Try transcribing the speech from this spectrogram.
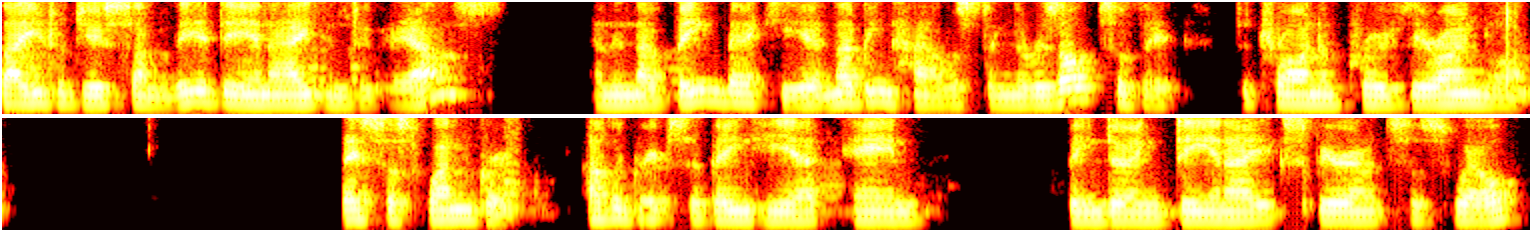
they introduced some of their DNA into ours, and then they've been back here and they've been harvesting the results of that to try and improve their own line. That's just one group. Other groups have been here and been doing DNA experiments as well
